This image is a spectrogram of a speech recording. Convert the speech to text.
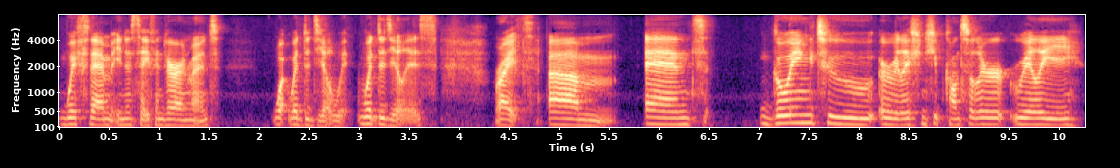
with them in a safe environment what, what the deal with, what the deal is, right? Um, and going to a relationship counselor really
